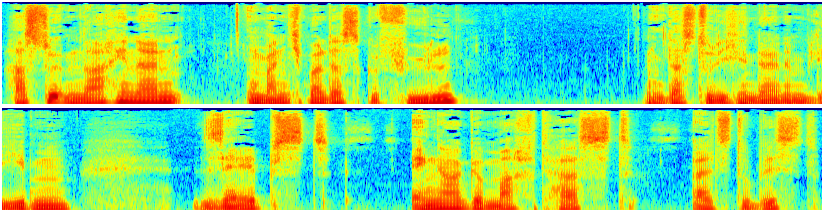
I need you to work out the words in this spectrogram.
Hast du im Nachhinein manchmal das Gefühl, dass du dich in deinem Leben selbst enger gemacht hast, als du bist?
